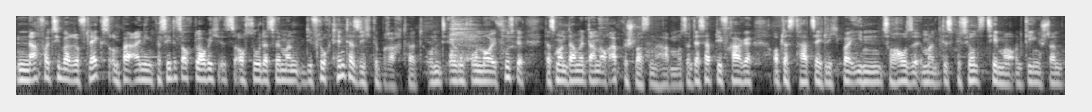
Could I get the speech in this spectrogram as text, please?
ein nachvollziehbarer Reflex und bei einigen passiert es auch, glaube ich, ist auch so, dass wenn man die Flucht hinter sich gebracht hat und irgendwo neu Fuß dass man damit dann auch abgeschlossen haben muss. Und deshalb die Frage, ob das tatsächlich bei Ihnen zu Hause immer Diskussionsthema und Gegenstand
